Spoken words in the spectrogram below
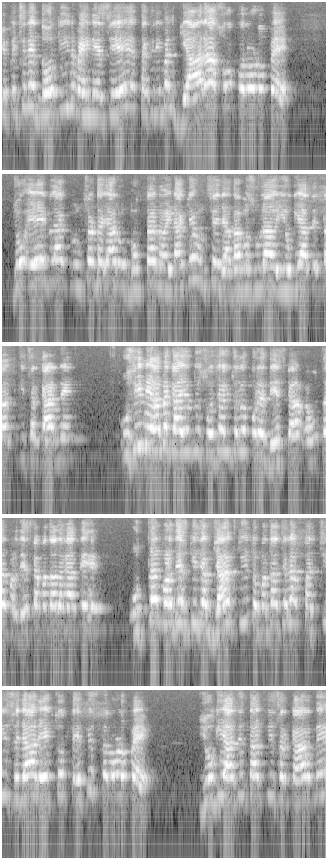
कि पिछले दो तीन महीने से तकरीबन 1100 करोड़ रुपए जो एक लाख उनसठ हज़ार उपभोक्ता नोएडा के उनसे ज़्यादा वसूला योगी आदित्यनाथ की सरकार ने। उसी नियामक आयोग ने सोचा कि चलो पूरे देश का, उत्तर प्रदेश का पता लगाते हैं। उत्तर प्रदेश की जब जाँच की तो पता चला पच्चीस हज़ार एक सौ तैतीस करोड़ रुपए योगी आदित्यनाथ की सरकार ने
